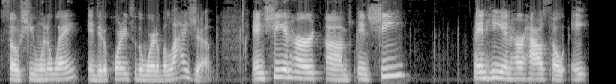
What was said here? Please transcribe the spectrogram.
So she went away and did according to the word of Elijah. And she and her, um, and she and he and her household ate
